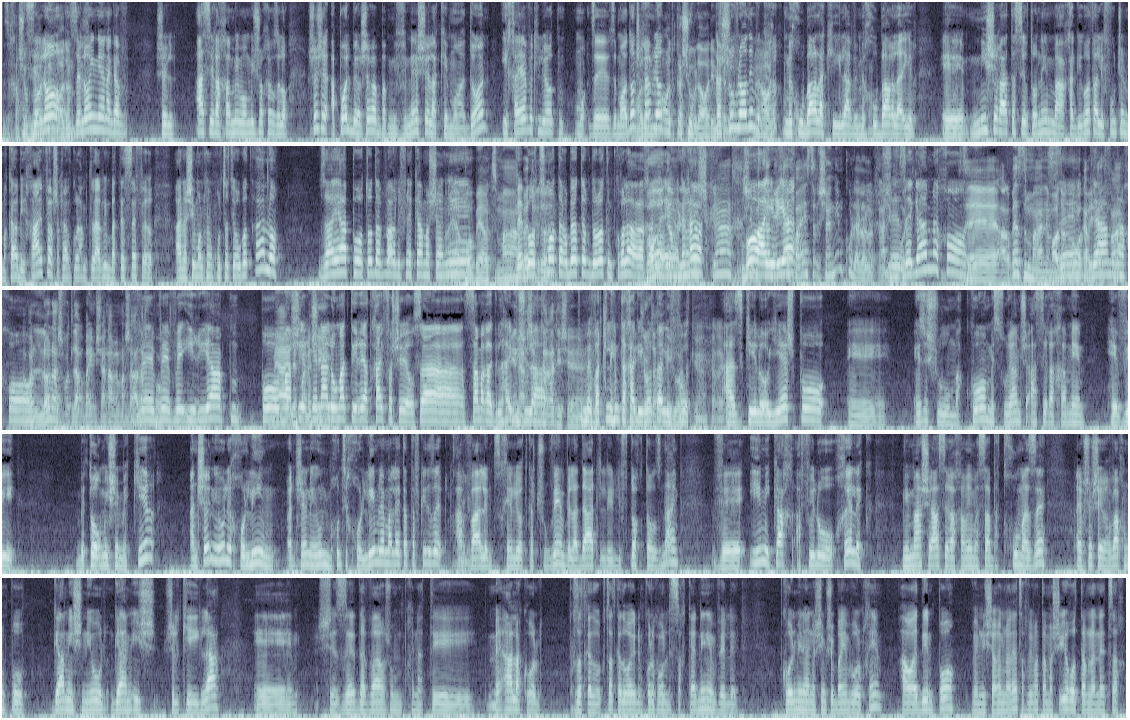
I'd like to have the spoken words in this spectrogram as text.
זה חשוב זה מאוד לא, במועדון זה כזה. לא עניין אגב של אסי רחמים או מישהו אחר, זה לא. אני חושב שהפועל באר שבע במבנה שלה כמועדון, היא חייבת להיות, זה, זה מועדון שחייב מועדון להיות מאוד קשוב לאוהדים שלו. קשוב לאוהדים. ומחובר לקהילה ומחובר לעיר. אה, מי שראה את הסרטונים בחגיגות האליפות של מכבי חיפה, שעכשיו כולם מתלהבים, בתי ספר, אנשים הולכים עם חולצות ירוקות, אה לא. זה היה פה אותו דבר לפני כמה שנים. היה פה בעוצמה הרבה יותר ובעוצמות גדולה. הרבה יותר גדולות עם כל הערכה. בוא גם לא נשכח שמכבי העירייה- חיפה עשר שנים כולה לא לקחה אליפות. שזה גם נכון. זה הרבה זמן למועדון זה כמו מכבי גם חיפה, נכון. אבל לא להשוות ל-40 שנה ומה שהלך פה. ועירייה פה, 100,000 מה שארגנה. לעומת עיריית חיפה שעושה, שמה רגליים הנה, בשביל עכשיו ה- קראתי ש... שמבטלים את החגיגות האליפות. כן. אז כאילו, יש פה אה, איזשהו מקום מסוים שאסי רחמים הביא בתור מי שמכיר. אנשי ניהול יכולים, אנשי ניהול מחוץ יכולים למלא את התפקיד הזה, יכולים. אבל הם צריכים להיות קשובים ולדעת לפתוח את האוזניים, ואם ייקח אפילו חלק ממה שאסי רחמים עשה בתחום הזה, אני חושב שהרווחנו פה גם איש ניהול, גם איש של קהילה, אה, שזה דבר שהוא מבחינתי מעל הכל. קבוצת כדורגל, קבוצת כדורגל עם כל הכבוד לשחקנים ולכל מיני אנשים שבאים והולכים, האוהדים פה והם נשארים לנצח, ואם אתה משאיר אותם לנצח,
